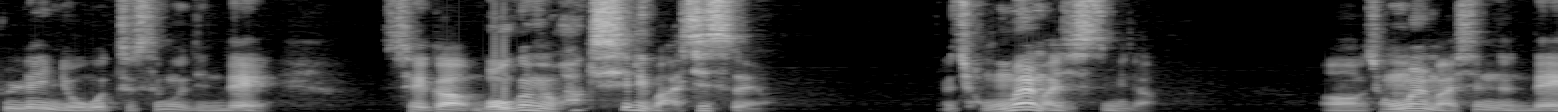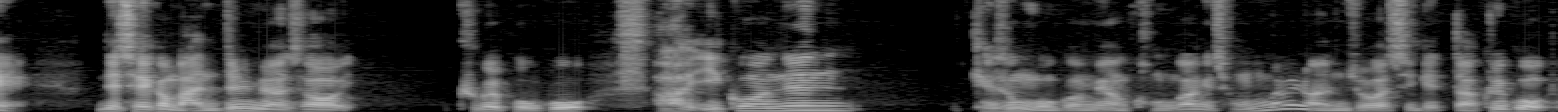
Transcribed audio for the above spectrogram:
플레인 요거트 스무디인데 제가 먹으면 확실히 맛있어요. 정말 맛있습니다. 어, 정말 맛있는데, 근데 제가 만들면서 그걸 보고, 아, 이거는 계속 먹으면 건강이 정말 안 좋아지겠다. 그리고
